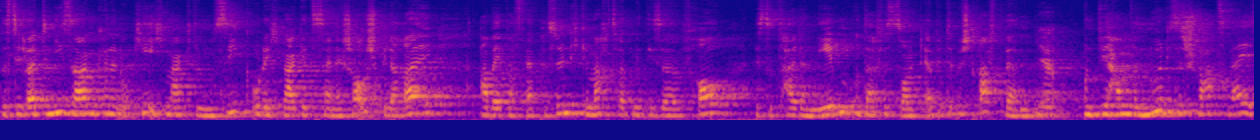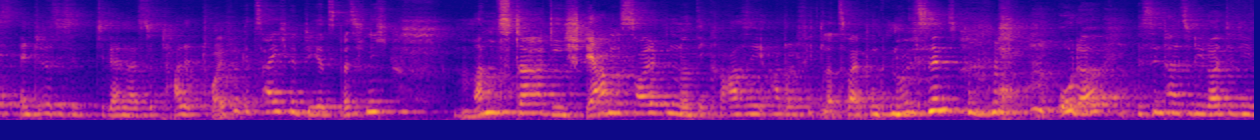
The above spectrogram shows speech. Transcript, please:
Dass die Leute nie sagen können, okay, ich mag die Musik oder ich mag jetzt seine Schauspielerei, aber was er persönlich gemacht hat mit dieser Frau, ist total daneben und dafür sollte er bitte bestraft werden. Ja. Und wir haben dann nur dieses Schwarz-Weiß. Entweder sie, sie werden als totale Teufel gezeichnet, die jetzt, weiß ich nicht, Monster, die sterben sollten und die quasi Adolf Hitler 2.0 sind. Oder es sind halt so die Leute, die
